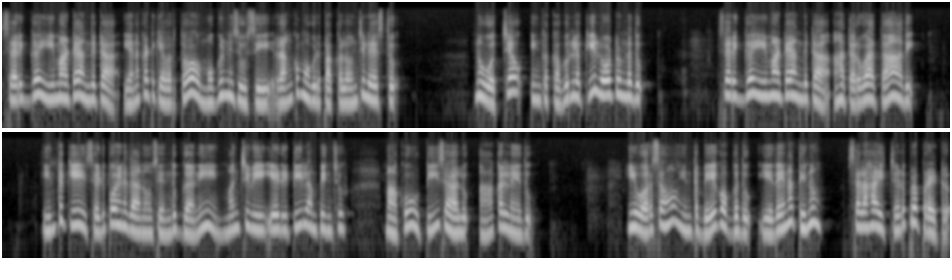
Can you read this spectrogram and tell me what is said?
సరిగ్గా ఈ మాటే అందిట. వెనకటికెవరితో మొగుడిని చూసి రంకు మొగుడి పక్కలోంచి లేస్తూ నువ్వొచ్చావు ఇంక కబుర్లకి లోటుండదు. సరిగ్గా ఈ మాటే అందిట. ఆ తరువాత అది ఇంతకీ సెడిపోయినదాను సెందుకు గాని మంచివి ఏడి టీ లంపించు. మాకు టీ చాలు ఆకలినేదు ఈ వరసం ఇంత బేగొగ్గదు ఏదైనా తిను సలహా ఇచ్చాడు ప్రొపరేటర్.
